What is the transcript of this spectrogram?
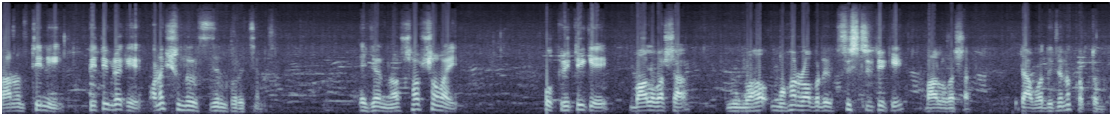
কারণ তিনি পৃথিবীটাকে অনেক সুন্দর সৃজন করেছেন। এই জন্য সবসময় প্রকৃতিকে ভালোবাসা মহান রবের সৃষ্টিটিকে ভালোবাসা, এটা আমাদের জন্য কর্তব্য।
